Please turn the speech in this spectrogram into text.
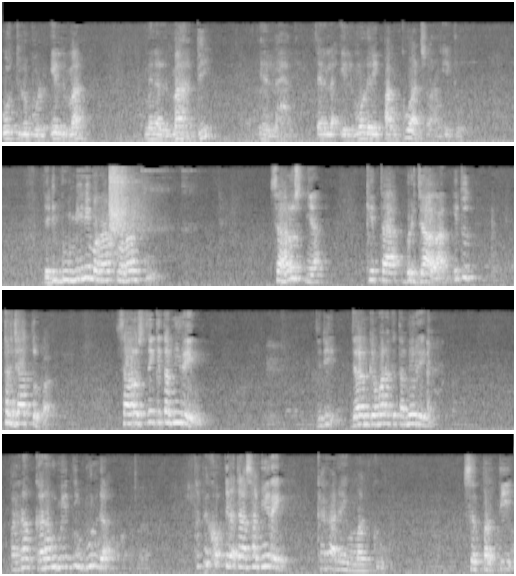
Utlubul ilma minal mahdi ilal Carilah ilmu dari pangkuan seorang ibu. Jadi bumi ini mengaku mengaku. Seharusnya kita berjalan itu terjatuh pak. Seharusnya kita miring. Jadi jalan ke mana kita miring? Karena karena bumi ini bunda. Tapi kok tidak terasa miring? Karena ada yang memangku. Seperti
